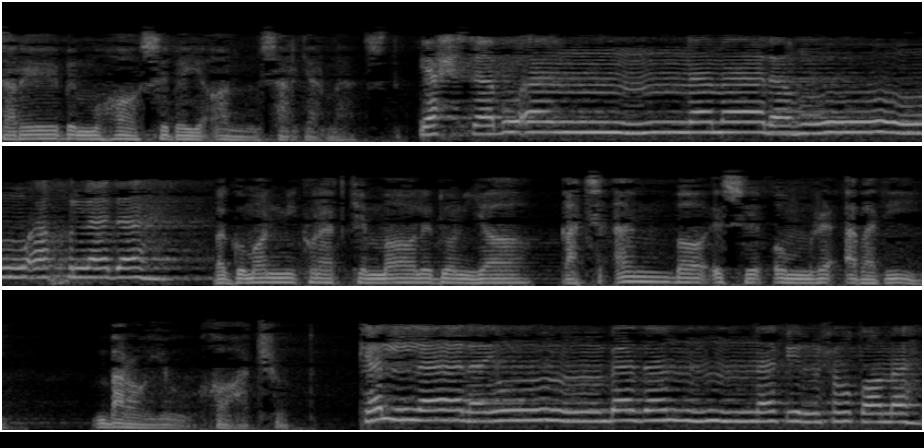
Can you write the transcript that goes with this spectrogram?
سره به محاسبه آن سرگرم است. یحسب ان ماله اخلده. و گمان می کند که مال دنیا قطعا باعث عمر ابدی برای او خواهد شد. کلا لینبذن فی الحطمه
